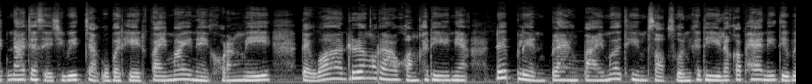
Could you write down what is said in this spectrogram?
ตน่าจะเสียชีวิตจากอุบัติเหตุไฟไหม้ในครั้งนี้ แต่ว่าเรื่องราวของคดีเนี่ยได้เปลี่ยนแปลงไปเมื่อทีมสอบสวนคดีแล้วก็แพทย์นิติเว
